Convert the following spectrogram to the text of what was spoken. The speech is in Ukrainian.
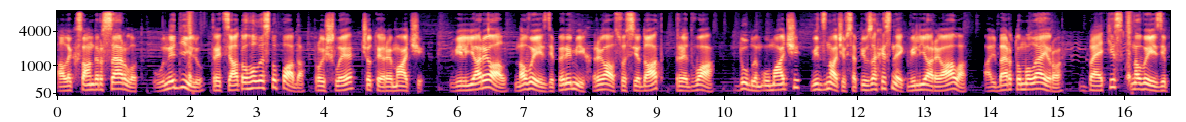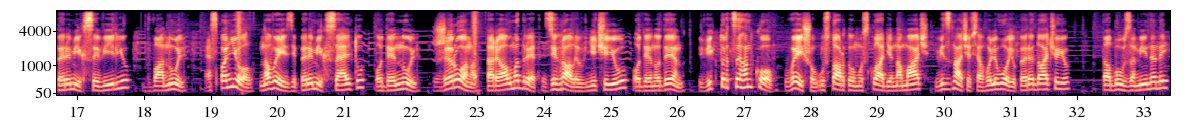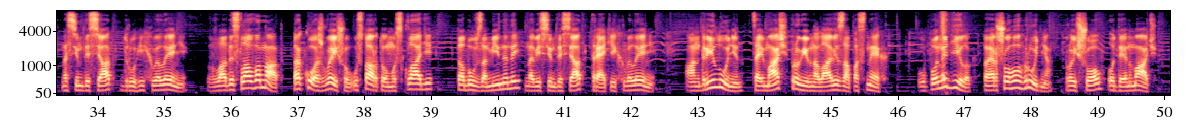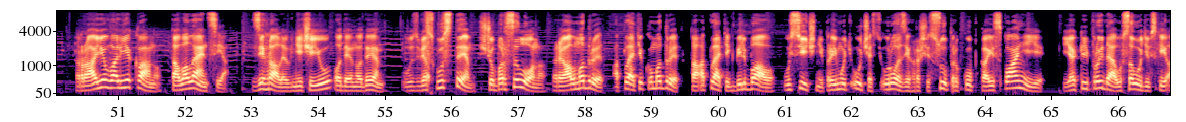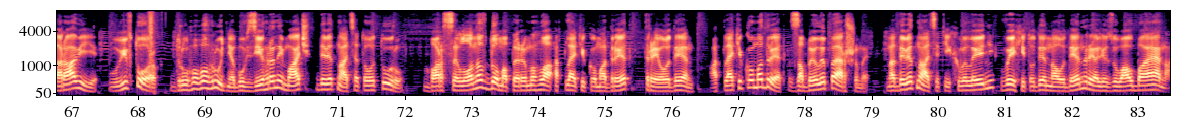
Олександр Серлот. У неділю, 30 листопада, пройшли 4 матчі. Вільяреал на виїзді переміг Реал Сосєдат 3-2. Дублем у матчі відзначився півзахисник Вільяреала Альберто Молейро. Бетіс на виїзді переміг Севілью 2-0. Еспаньол на виїзді переміг Сельту 1-0. Жирона та Реал Мадрид зіграли в нічию 1-1. Віктор Циганков вийшов у стартовому складі на матч, відзначився гольовою передачею та був замінений на 72-й хвилині. Владислав Ванат також вийшов у стартовому складі та був замінений на 83-й хвилині. Андрій Лунін цей матч провів на лаві запасних. У понеділок, 1 грудня, пройшов один матч. Райо Вальєкано та Валенсія зіграли в нічию 1-1. У зв'язку з тим, що Барселона, Реал Мадрид, Атлетіко Мадрид та Атлетік Більбао у січні приймуть участь у розіграші Суперкубка Іспанії, який пройде у Саудівській Аравії, у вівторок, 2 грудня, був зіграний матч 19-го туру. Барселона вдома перемогла Атлетіко Мадрид 3-1. Атлетіко Мадрид забили першими. На 19-й хвилині вихід 1 на 1 реалізував Баена.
